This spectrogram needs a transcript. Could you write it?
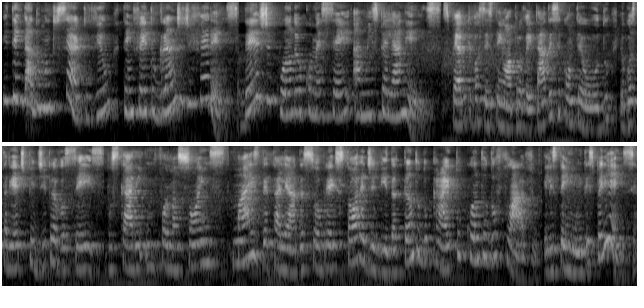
E tem dado muito certo, viu? Tem feito grande diferença. Desde quando eu comecei a me espelhar neles. Espero que vocês tenham aproveitado esse conteúdo. Eu gostaria de pedir para vocês buscarem informações mais detalhadas sobre a história de vida tanto do Caito quanto do Flávio. Eles têm muita experiência,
